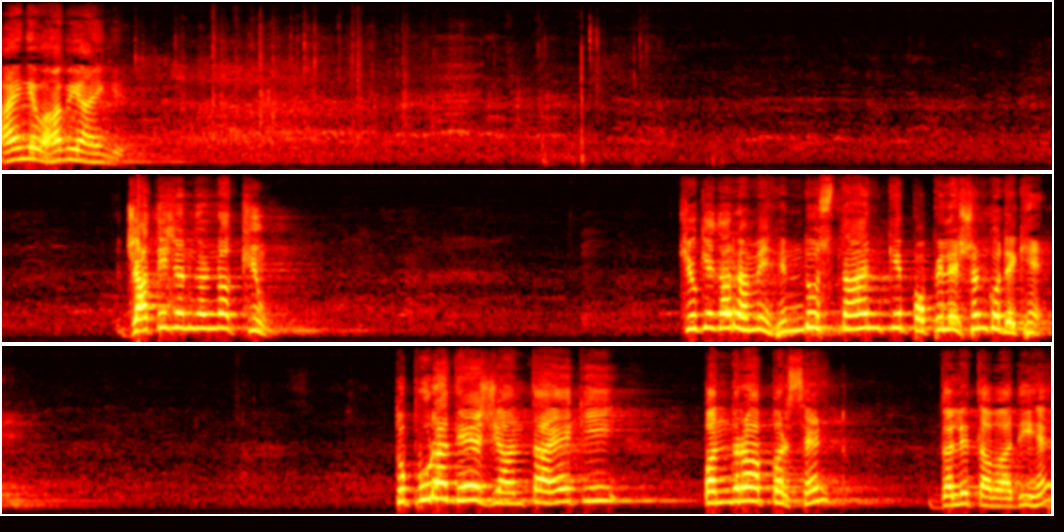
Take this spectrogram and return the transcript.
आएँगे, वहाँ भी आएँगे। जाति जनगणना क्यों? क्योंकि अगर हमें हिंदुस्तान के पॉपुलेशन को देखें तो पूरा देश जानता है कि 15 परसेंट दलित आबादी है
